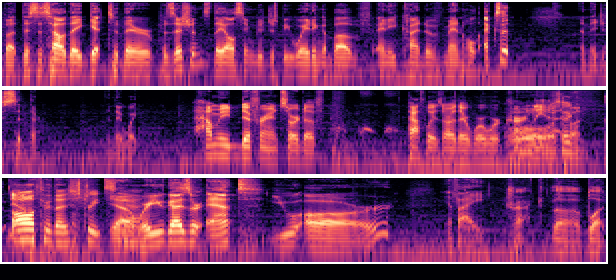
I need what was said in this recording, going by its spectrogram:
But this is how they get to their positions. They all seem to just be waiting above any kind of manhole exit, and they just sit there and they wait. How many different sort of pathways are there where we're currently Oh, at? a So. Yeah. all through those streets. Yeah, Yeah. where you guys are at, you are. If I Track the blood.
